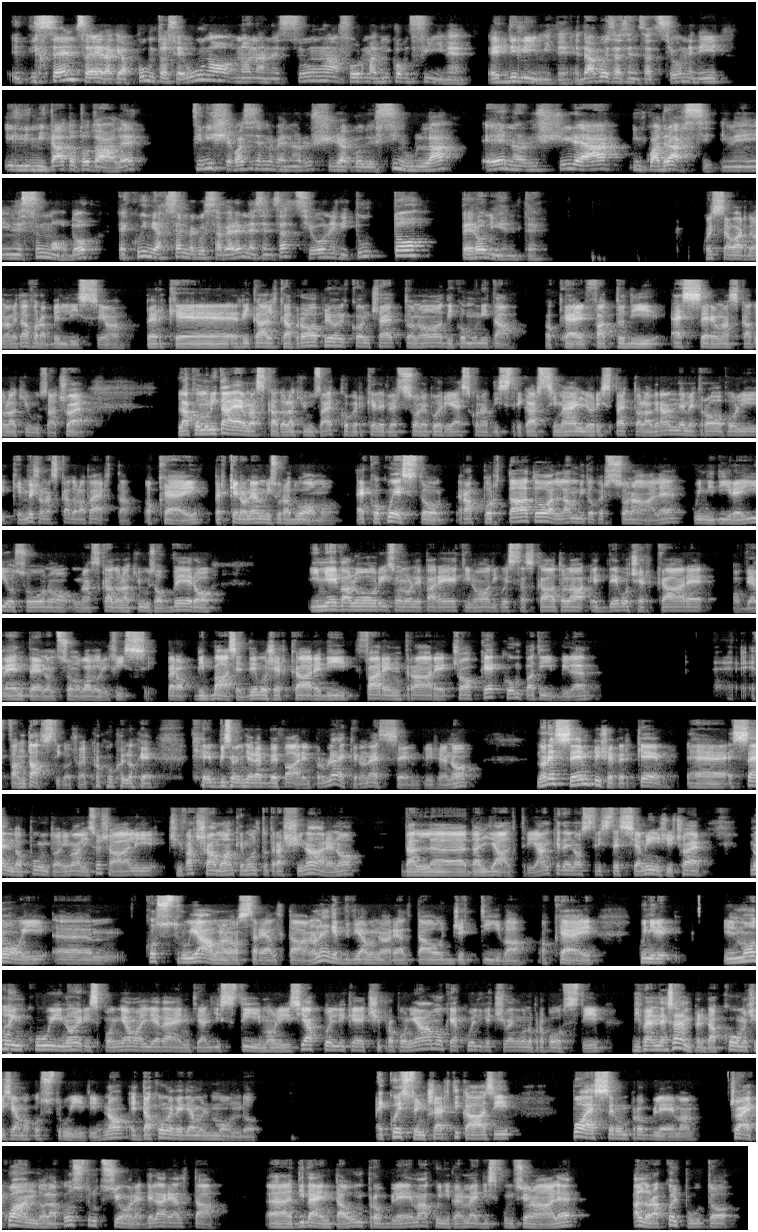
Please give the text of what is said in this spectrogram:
Il, senso era che appunto se uno non ha nessuna forma di confine e di limite ed ha questa sensazione di illimitato totale, finisce quasi sempre per non riuscire a godersi nulla e non riuscire a inquadrarsi in, in nessun modo e quindi ha sempre questa perenne sensazione di tutto però niente. Questa, guarda, è una metafora bellissima perché ricalca proprio il concetto, no, di comunità, ok? Il fatto di essere una scatola chiusa, cioè la comunità è una scatola chiusa, ecco perché le persone poi riescono a districarsi meglio rispetto alla grande metropoli che invece è una scatola aperta, ok? Perché non è a misura d'uomo. Ecco questo rapportato all'ambito personale, quindi dire io sono una scatola chiusa, ovvero i miei valori sono le pareti no, di questa scatola e devo cercare, ovviamente non sono valori fissi, però di base devo cercare di fare entrare ciò che è compatibile, è, fantastico, cioè è proprio quello che, che, bisognerebbe fare. Il problema è che non è semplice, no? Non è semplice perché, eh, essendo appunto animali sociali, ci facciamo anche molto trascinare, no? Dal, dagli altri, anche dai nostri stessi amici, cioè noi ehm, costruiamo la nostra realtà, non è che viviamo in una realtà oggettiva, ok? Quindi il modo in cui noi rispondiamo agli eventi, agli stimoli, sia a quelli che ci proponiamo che a quelli che ci vengono proposti, dipende sempre da come ci siamo costruiti, no? E da come vediamo il mondo. E questo in certi casi può essere un problema, cioè quando la costruzione della realtà eh, diventa un problema, quindi per me disfunzionale, allora a quel punto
